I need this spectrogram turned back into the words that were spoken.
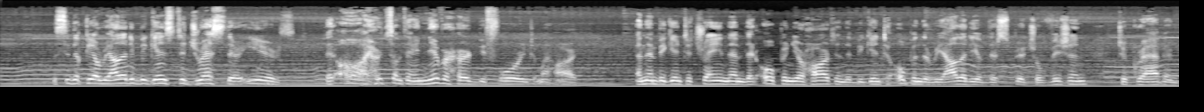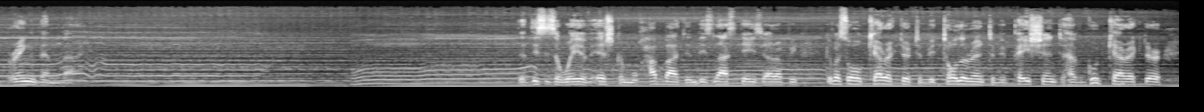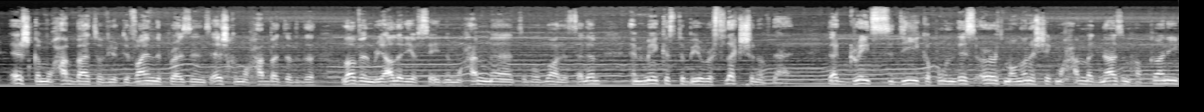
the siddiqiyya reality begins to dress their ears that, oh I heard something I never heard before into my heart and then begin to train them that open your heart and they begin to open the reality of their spiritual vision to grab and bring them back. That this is a way of ishq and muhabbat in these last days, Ya Rabbi. Give us all character to be tolerant, to be patient, to have good character. Ishq and muhabbat of your Divinely Presence, ishq and muhabbat of the love and reality of Sayyidina Muhammad and make us to be a reflection of that. That great Siddiq upon this earth Mawlana Shaykh Muhammad Nazim Haqqani.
